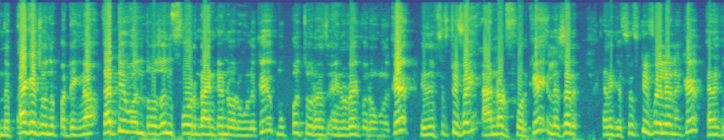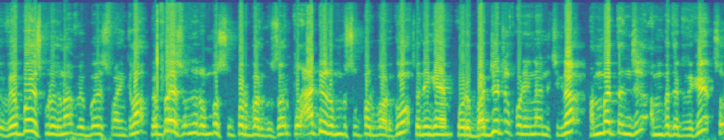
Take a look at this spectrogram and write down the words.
இந்த பேக்கேஜ் வந்து பாத்தீங்கன்னா thirty one thousand four nine வரும் உங்களுக்கு முப்பத்தொரு ஒரு ரூபாய்க்கு வரும் உங்களுக்கு இது fifty five Android four K இல்ல சார் எனக்கு ஃபிஃப்டி ஃபைவ்ல எனக்கு எனக்கு வெப் வாய்ஸ் கொடுக்கணும் வெப் வாய்ஸ் வாங்கிக்கலாம். வெப் வாய்ஸ் வந்து ரொம்ப சூப்பர்பா இருக்கும் சார் கிளாரிட்டி ரொம்ப சூப்பர்பா இருக்கும். ஸோ நீங்க ஒரு பட்ஜெட்ல போனீங்கன்னா வச்சீங்கன்னா ஐம்பத்தஞ்சு ஐம்பத்தெட்டு இருக்கு. ஸோ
